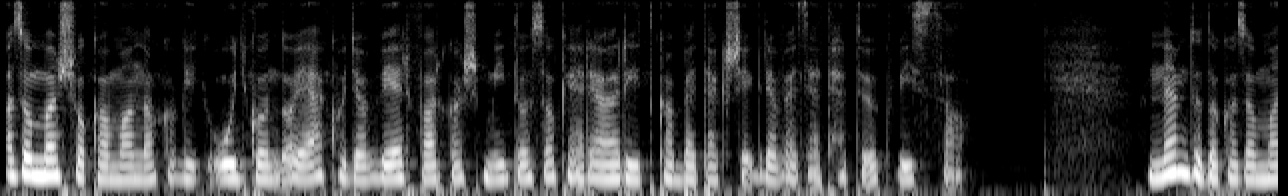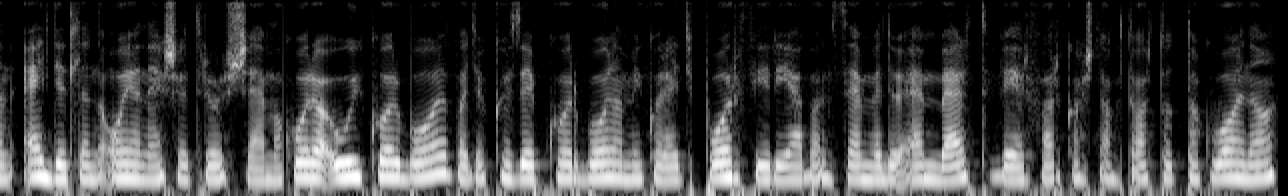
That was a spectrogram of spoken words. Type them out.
Azonban sokan vannak, akik úgy gondolják, hogy a vérfarkas mítoszok erre a ritka betegségre vezethetők vissza. Nem tudok azonban egyetlen olyan esetről sem a kora újkorból vagy a középkorból, amikor egy porfíriában szenvedő embert vérfarkasnak tartottak volna,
